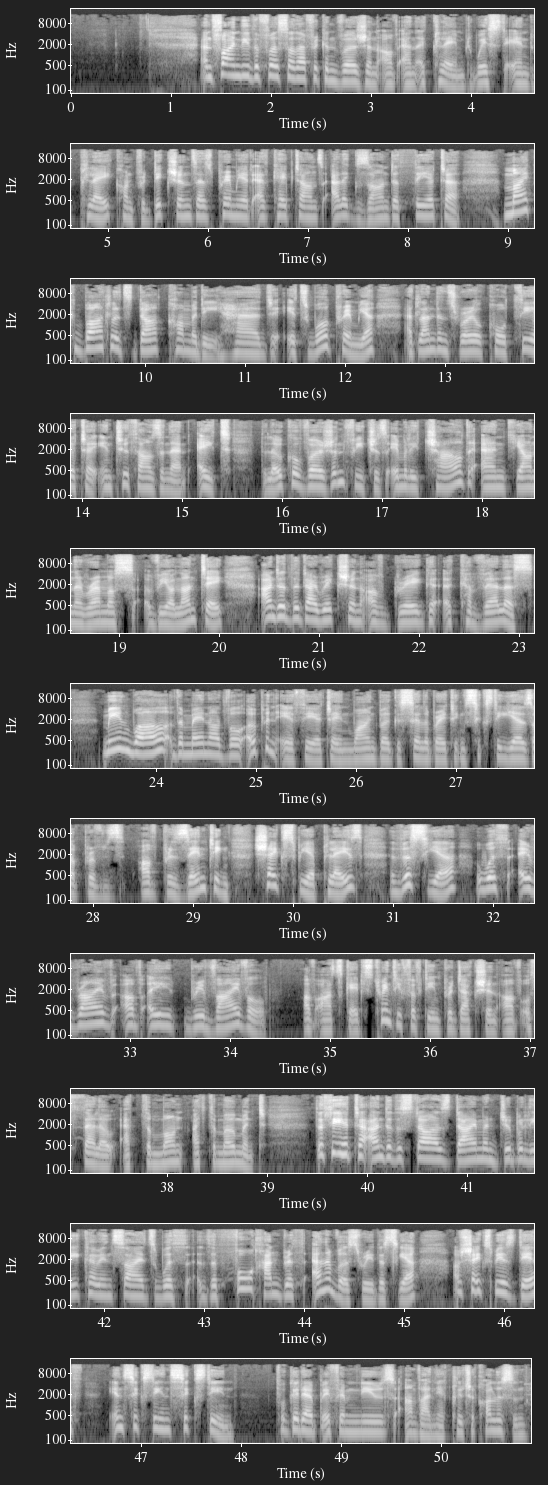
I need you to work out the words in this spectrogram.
And finally, the first South African version of an acclaimed West End play, Contractions, has premiered at Cape Town's Alexander Theatre. Mike Bartlett's dark comedy had its world premiere at London's Royal Court Theatre in 2008. The local version features Emily Child and Yana Ramos Violante under the direction of Greg Karvellas. Meanwhile, the Maynardville Open Air Theatre in Wynberg is celebrating 60 years of, pre- of presenting Shakespeare plays. This this year with a rive of a revival of Artscape's 2015 production of Othello at the, mon- at the moment. The Theatre Under the Stars Diamond Jubilee coincides with the 400th anniversary this year of Shakespeare's death in 1616. For Good Hope FM News, I'm Vanya Kluter-Collison.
